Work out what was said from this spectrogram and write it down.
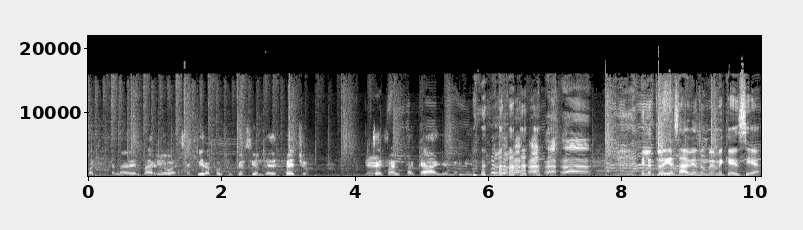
Paquita, la del barrio, a Shakira por su canción de despecho? Se falta calle, mamita. El otro día estaba viendo un meme que decía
